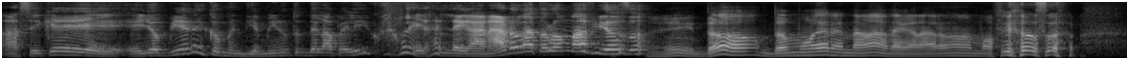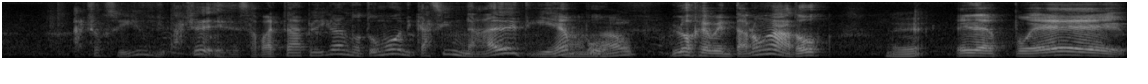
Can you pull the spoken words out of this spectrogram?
Así que ellos vienen como en 10 minutos de la película. Le, le ganaron a todos los mafiosos. Sí, dos, dos mujeres nada más le ganaron a los mafiosos. Acho, sí, acho, esa parte de la película no tomó ni casi nada de tiempo. No, Los reventaron a dos. sí. Y después.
